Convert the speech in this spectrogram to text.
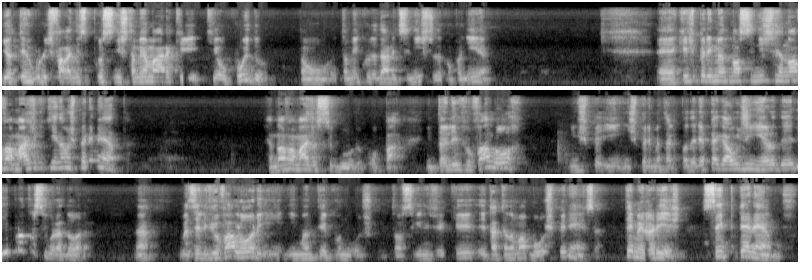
e eu tenho orgulho de falar nisso, porque o sinistro também é uma área que, que eu cuido, então eu também cuido da área de sinistro da companhia. É, quem experimenta o nosso sinistro renova mais do que quem não experimenta. Renova mais o seguro. Opa, então ele viu valor em, em experimentar. Ele poderia pegar o dinheiro dele e ir para outra seguradora, né? Mas ele viu valor em, em manter conosco. Então significa que ele está tendo uma boa experiência. Tem melhorias? Sempre teremos.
